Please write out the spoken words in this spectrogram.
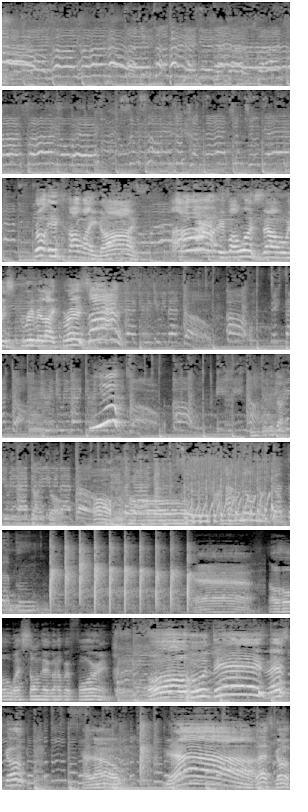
Bro, if, oh my god. Ah, if I was there, I would screaming like crazy. Ah! Gimme, gimme that dough. Oh, tic tac toe. Gimme, gimme that, gimme, Woo! gimme that dough. Oh, Boom. Yeah. Oh, what song they're gonna perform? Oh, who this? Let's go. Hello. Yeah, let's go.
